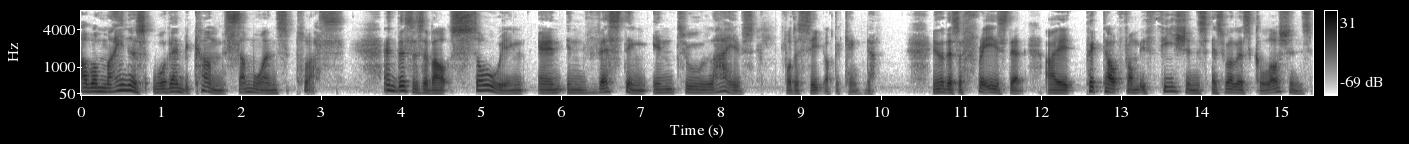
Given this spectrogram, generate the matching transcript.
Our minus will then become someone's plus. And this is about sowing and investing into lives for the sake of the kingdom. You know, there's a phrase that I picked out from Ephesians as well as Colossians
